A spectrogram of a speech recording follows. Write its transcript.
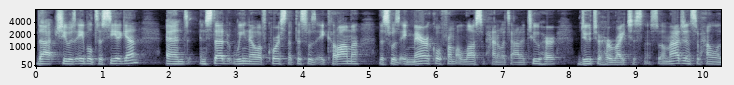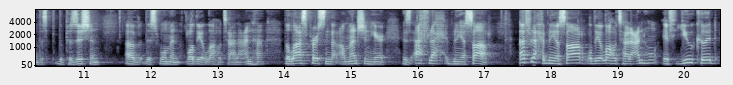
that she was able to see again. And instead, we know, of course, that this was a karama, this was a miracle from Allah subhanahu wa ta'ala to her due to her righteousness. So imagine, subhanAllah, this, the position of this woman, radiallahu ta'ala anha. The last person that I'll mention here is Aflah ibn Yasar. Aflah ibn Yasar, radiallahu ta'ala anhu, if you could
